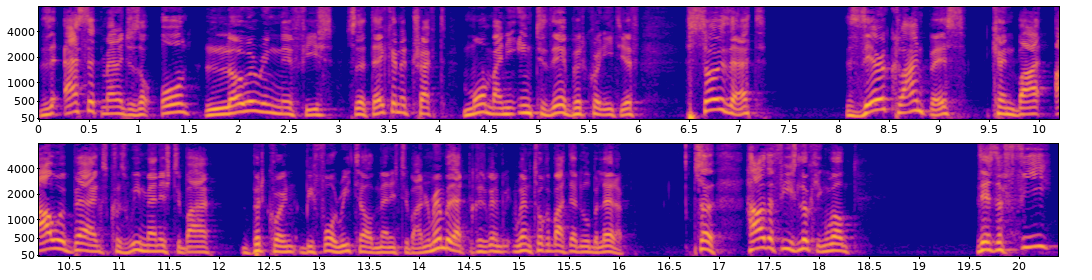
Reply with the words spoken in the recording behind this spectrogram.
The asset managers are all lowering their fees so that they can attract more money into their Bitcoin ETF so that their client base can buy our bags because we managed to buy Bitcoin before retail managed to buy. And remember that because we're going, to, we're going to talk about that a little bit later. So, how are the fees looking? Well, there's a fee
